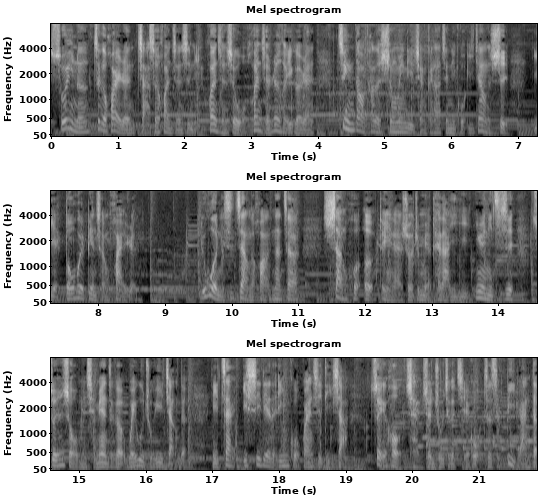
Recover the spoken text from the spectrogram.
所以呢，这个坏人，假设换成是你，换成是我，换成任何一个人，进到他的生命历程，跟他经历过一样的事，也都会变成坏人。如果你是这样的话，那这。善或恶对你来说就没有太大意义，因为你只是遵守我们前面这个唯物主义讲的，你在一系列的因果关系底下，最后产生出这个结果，这是必然的。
